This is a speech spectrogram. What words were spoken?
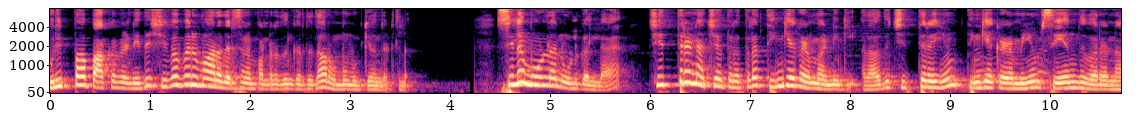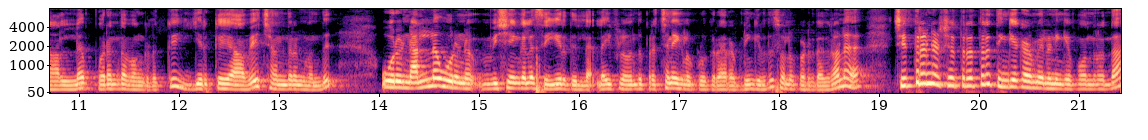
குறிப்பாக பார்க்க வேண்டியது சிவபெருமான தரிசனம் பண்ணுறதுங்கிறது தான் ரொம்ப முக்கியம் அந்த இடத்துல. சில மூல நூல்களில் சித்திர நட்சத்திரத்தில் திங்கக்கிழமை அன்னைக்கு அதாவது சித்திரையும் திங்கக்கிழமையும் சேர்ந்து வர நாளில் பிறந்தவங்களுக்கு இயற்கையாகவே சந்திரன் வந்து ஒரு நல்ல ஒரு ந- விஷயங்களை செய்கிறதில்ல லைஃப்பில் வந்து பிரச்சனைகளை கொடுக்குறாரு அப்படிங்கிறது சொல்லப்படுறது அதனால் சித்திரை நட்சத்திரத்தில் திங்கக்கிழமையில் நீங்கள் பிறந்திருந்தா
